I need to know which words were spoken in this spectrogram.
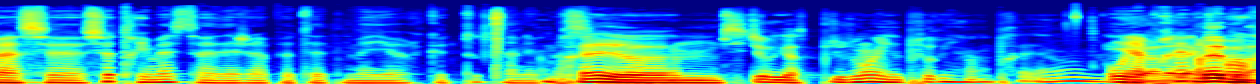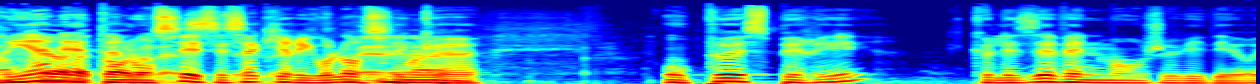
Bah, ce, ce trimestre est déjà peut-être meilleur que toute l'année passée. Après, euh, si tu regardes plus loin, il n'y a plus rien après. hein. Oui, après, par contre, rien n'est annoncé. C'est ça qui est rigolo. Ouais. C'est Ouais. que on peut espérer que les événements jeux vidéo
